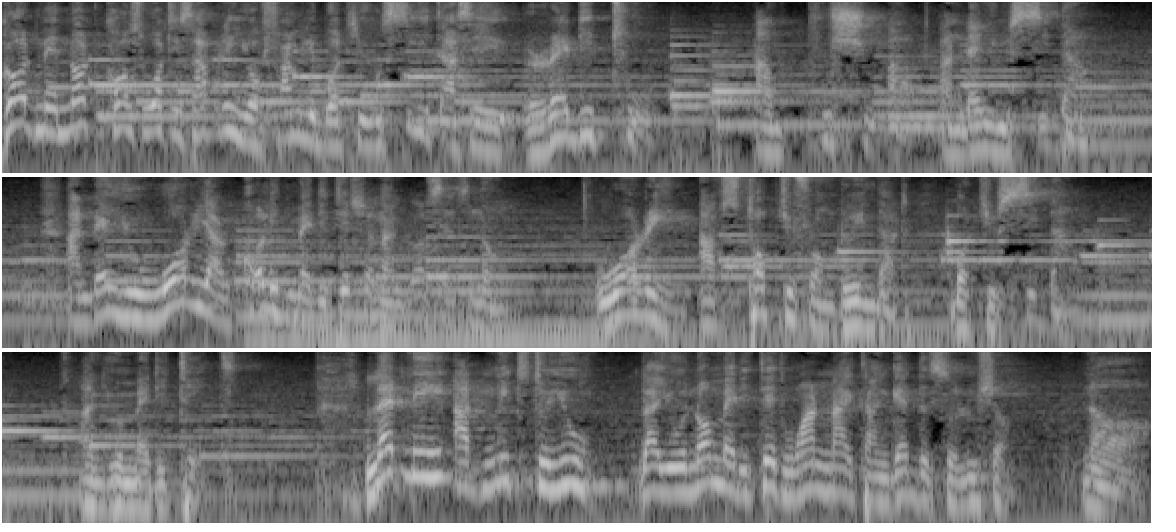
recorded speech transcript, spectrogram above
God may not cause what is happening in your family, but you will see it as a ready tool and push you out. And then you sit down. And then you worry and call it meditation. And God says, No, worry. I've stopped you from doing that. But you sit down and you meditate. Let me admit to you that you will not meditate one night and get the solution. No.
